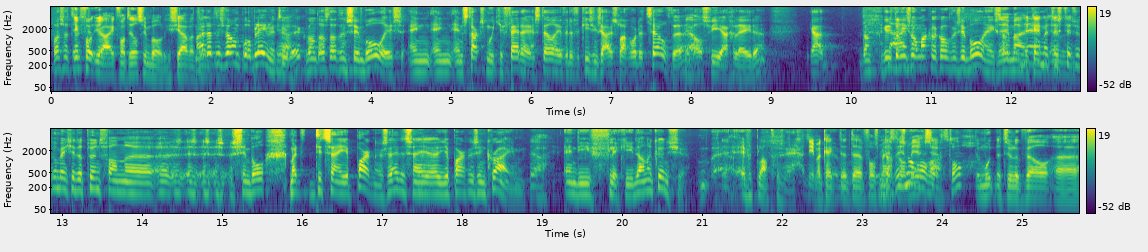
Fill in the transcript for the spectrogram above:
Was het ik vond, ja, ik vond het heel symbolisch. Ja, wat, Maar dat is wel een probleem natuurlijk. Want als dat een symbool is en, en, en straks moet je verder... en stel even de verkiezingsuitslag wordt hetzelfde Ja. als vier jaar geleden... ja, dan kun je toch Nou, niet zo makkelijk over een symbool heen stappen? maar- Nee, kijk, maar het is, eh, het is ook een beetje dat punt van eh, symbool. Maar dit zijn je partners, hè? Dit zijn je, je partners in crime. Ja. En die flikken je dan een kunstje. Even plat gezegd. Nee, maar kijk, dat, volgens mij Dat is het is wel meer wat, toch? Er moet natuurlijk wel, eh,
